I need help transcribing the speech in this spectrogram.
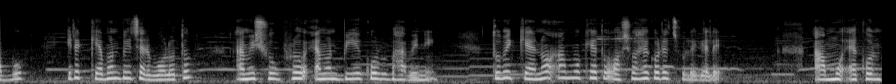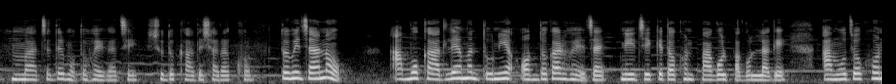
আব্বু এটা কেমন বিচার বলো তো? আমি শুভ্র এমন বিয়ে করব ভাবিনি। তুমি কেন আম্মুকে এত অসহায় করে চলে গেলে? আম্মু এখন বাচ্চাদের মতো হয়ে গেছে, শুধু কাঁদে সারাক্ষণ। তুমি জানো, আম্মু কাঁদলে আমার দুনিয়া অন্ধকার হয়ে যায়, নিজেকে তখন পাগল পাগল লাগে। আম্মু যখন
